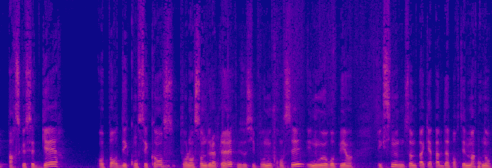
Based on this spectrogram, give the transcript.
parce que cette guerre emporte des conséquences pour l'ensemble de la planète, mais aussi pour nous Français et nous Européens. Et que si nous ne sommes pas capables d'apporter maintenant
